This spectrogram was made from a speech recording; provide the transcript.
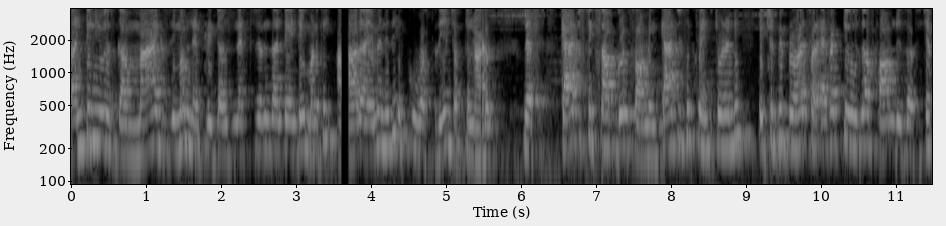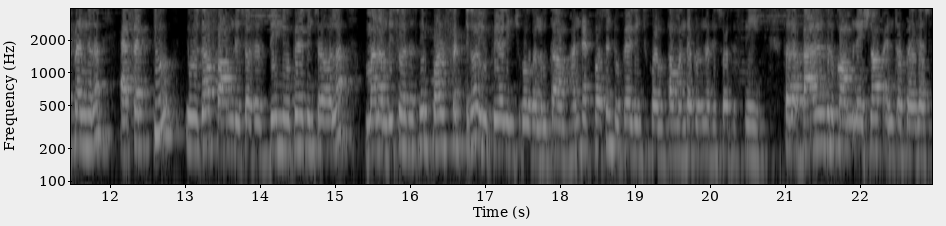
కంటిన్యూస్గా maximum net returns net returns అంటే ఏంటి? మనకి ఆదాయం అనేది ఎక్కువ వస్తుంది అని చెప్తున్నాడు. Next characteristics of good farming characteristics ఏంటి చూడండి. It should be provide for effective use of farm resources చెప్పాను కదా effective use of farm resources దీన్ని ఉపయోగించడం వల్ల మనం రిసోర్సెస్ని పర్ఫెక్ట్గా ఉపయోగించుకోగలుగుతాం. హండ్రెడ్ పర్సెంట్ ఉపయోగించుకోగలుగుతాం మన దగ్గర ఉన్న రిసోర్సెస్ని. తర్వాత బ్యాలెన్స్డ్ కాంబినేషన్ ఆఫ్ ఎంటర్ప్రైజెస్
